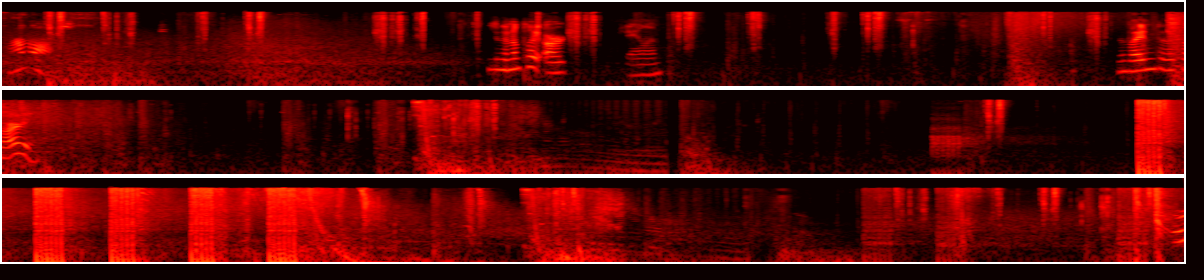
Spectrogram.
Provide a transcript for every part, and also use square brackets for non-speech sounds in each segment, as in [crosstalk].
Vamos. He's gonna Jalen. Invite him to the party.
